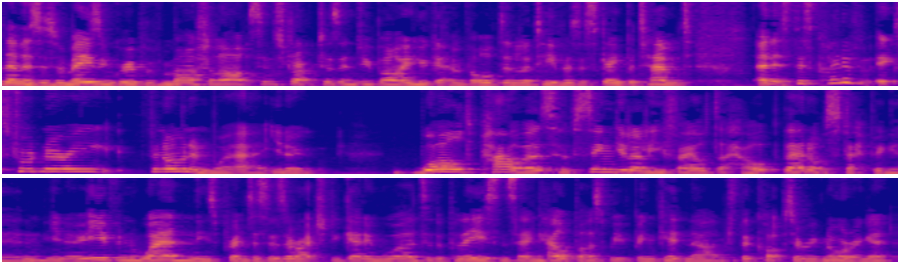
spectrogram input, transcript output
And then there's this amazing group of martial arts instructors in Dubai who get involved in Latifa's escape attempt. And it's this kind of extraordinary phenomenon where, you know, world powers have singularly failed to help. They're not stepping in. You know, even when these princesses are actually getting word to the police and saying, help us, we've been kidnapped, the cops are ignoring it.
